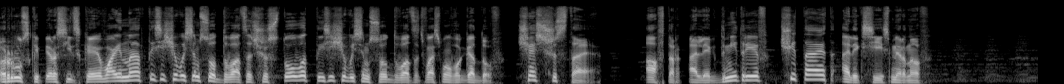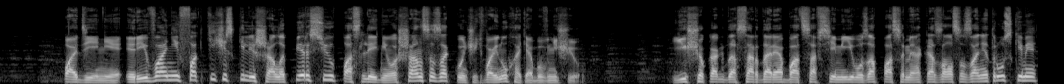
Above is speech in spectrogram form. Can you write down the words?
Русско-персидская война 1826-1828 годов. Часть шестая. Автор Олег Дмитриев читает Алексей Смирнов. Падение Эревани фактически лишало Персию последнего шанса закончить войну хотя бы в ничью. Еще когда Сардарь-Абад со всеми его запасами оказался занят русскими,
